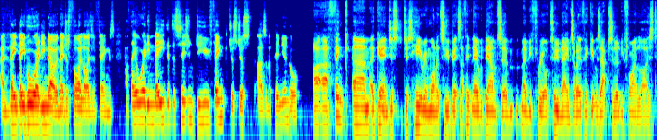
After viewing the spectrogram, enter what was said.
and they they've already know, and they're just finalising things? Have they already made a decision? Do you think, just just as an opinion, or? I, think um, again, just just hearing one or two bits. I think they were down to maybe three or two names. I don't think it was absolutely finalised.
